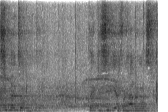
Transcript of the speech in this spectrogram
Thank you. Thank you, CDF, for having us.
